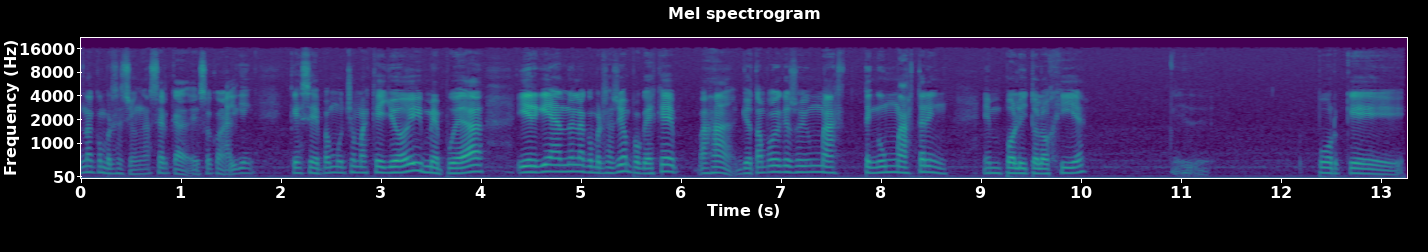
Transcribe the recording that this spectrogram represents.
una conversación acerca de eso con alguien que sepa mucho más que yo y me pueda ir guiando en la conversación, porque es que, ajá, yo tampoco es que soy un más, tengo un máster en, en politología, eh, porque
